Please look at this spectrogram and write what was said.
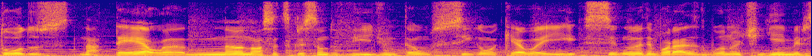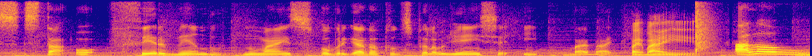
todos na tela, na nossa descrição do vídeo, então sigam a Kel aí. Segunda temporada do Boa Noite Gamers está, ó, fervendo. No mais, obrigado a todos pela audiência e bye bye. Bye bye. Falou!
